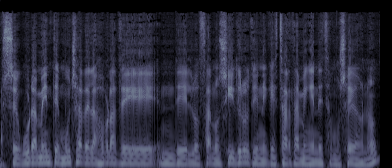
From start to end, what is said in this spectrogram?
seguramente muchas de las obras de, de Lozano Sidro tienen que estar también en este museo, ¿no?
